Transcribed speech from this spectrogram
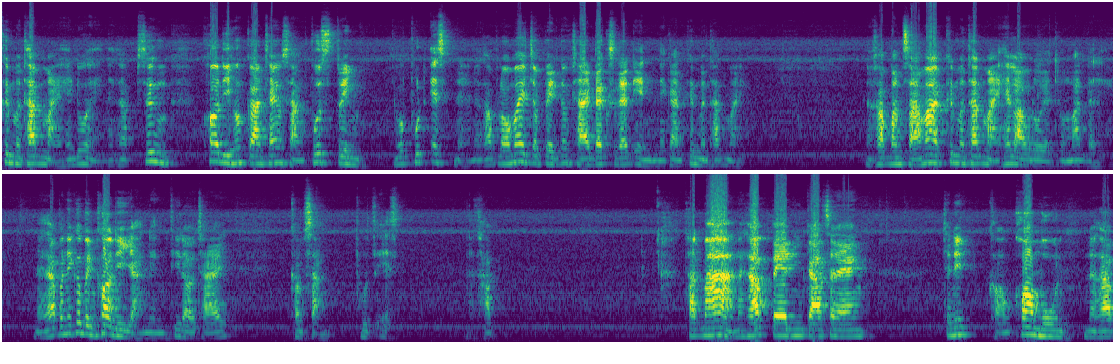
ขึ้นบรรทัดใหม่ให้ด้วยนะครับ ซึ่งข้อดีของการใช้คำสั่ง put string หรือว่า put s เนี่ยนะครับ เราไม่จำเป็นต้องใช้ backslash n ในการขึ้นบรรทัดใหม่นะครับ มันสามารถขึ้นบรรทัดใหม่ให้เราโดยอัตโนมัติเลยนะครับ อันนี้ก็เป็นข้อดีอย่างหนึ่งที่เราใช้คำสั่ง put s นะครับ ถัดมานะครับเป็นการแสดงชนิดของข้อมูลนะครับ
